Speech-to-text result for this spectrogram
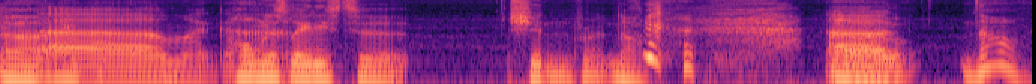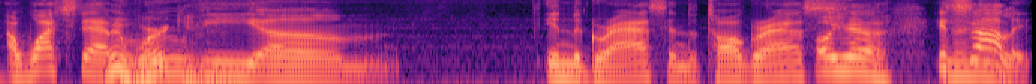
uh, Oh my god. homeless ladies to shit in front. No, uh, Uh, no. I watched that Been working, movie. Um, in the grass, in the tall grass. Oh yeah, it's Yeah, yeah. solid.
